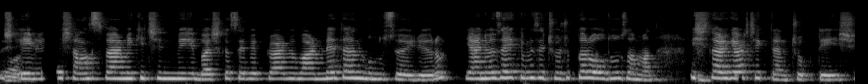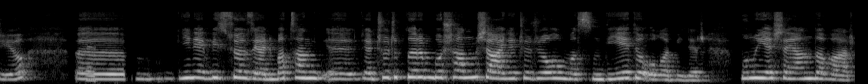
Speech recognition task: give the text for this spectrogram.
İşte Doğru. evliliğe şans vermek için mi, başka sebepler mi var? Neden bunu söylüyorum? Yani özellikle mesela çocuklar olduğu zaman işler gerçekten çok değişiyor. Evet. Ee, yine bir söz yani batan e, yani çocukların boşanmış aile çocuğu olmasın diye de olabilir. Bunu yaşayan da var.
